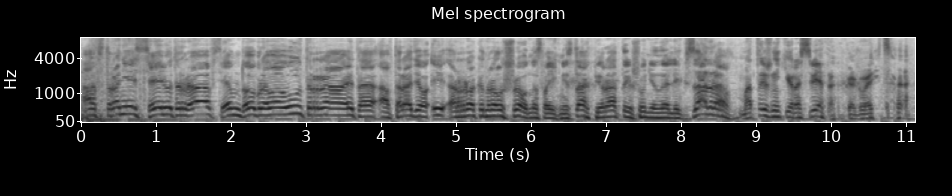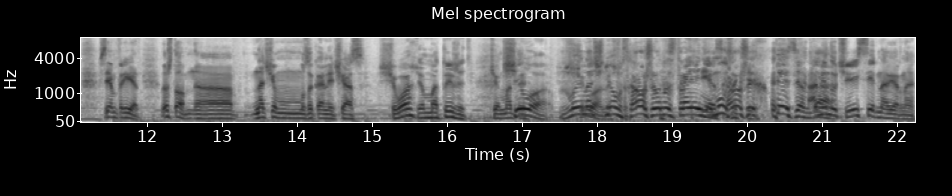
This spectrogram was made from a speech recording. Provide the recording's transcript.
А в стране 7 утра. Всем доброго утра. Это Авторадио и рок-н-ролл шоу. На своих местах пираты Шунин Александров. Мотыжники рассвета, как говорится. Всем привет. Ну что, э, начнем музыкальный час с чего? Чем мотыжить? Чем С мотыжить? чего? Мы чего начнем начнем? с хорошего настроения, с хороших песен. А да. минут через семь, наверное,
